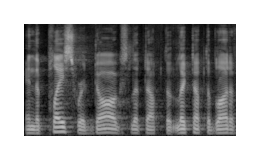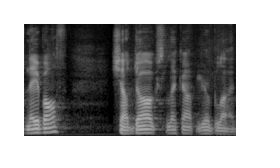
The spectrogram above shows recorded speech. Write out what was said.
In the place where dogs licked up the, licked up the blood of Naboth, shall dogs lick up your blood.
